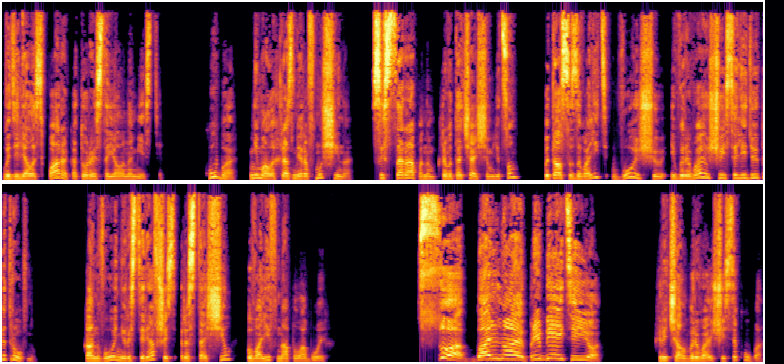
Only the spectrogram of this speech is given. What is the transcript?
Выделялась пара, которая стояла на месте. Куба, немалых размеров мужчина, с исцарапанным кровоточащим лицом, пытался завалить воющую и вырывающуюся Лидию Петровну. Конвой, не растерявшись, растащил, повалив на пол обоих. «Со, больная, прибейте ее!» — кричал вырывающийся Куба.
